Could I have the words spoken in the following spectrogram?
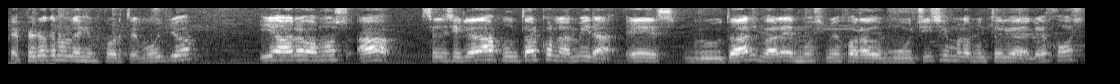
espero que no les importe mucho. Y ahora vamos a sensibilidad a apuntar con la mira. Es brutal, ¿vale? Hemos mejorado muchísimo la puntería de lejos.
